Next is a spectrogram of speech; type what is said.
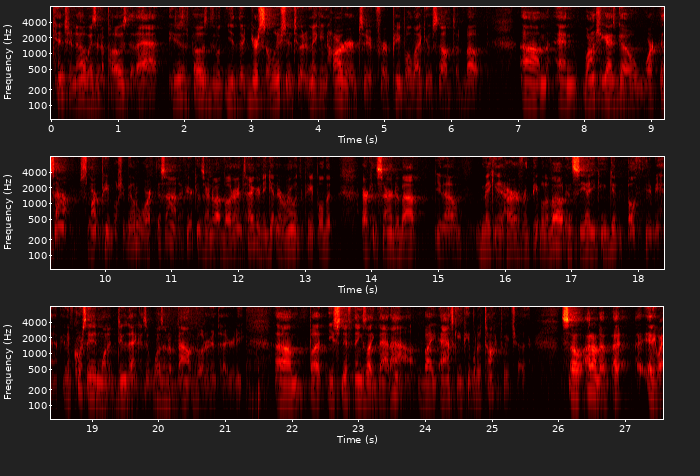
Ken Chenault isn't opposed to that. He's just opposed to your solution to it and making harder to, for people like himself to vote. Um, and why don't you guys go work this out? Smart people should be able to work this out. If you're concerned about voter integrity, get in a room with the people that are concerned about, you know, making it harder for the people to vote and see how you can get both of you to be happy. And of course, they didn't want to do that because it wasn't about voter integrity. Um, but you sniff things like that out by asking people to talk to each other. So I don't know. Anyway,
